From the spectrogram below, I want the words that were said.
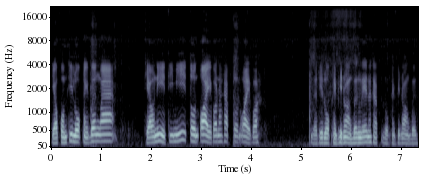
เดี๋ยวผมที่โลกให้เบื้องว่า แถวนี้ที่มีต้นอ้อยป่ะนะครับต้นอ้อยป่เดี๋ยวที่โลกให้พี่น้องเบื้องเลยนะครับโลกให้พี่น้องเบื้อง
